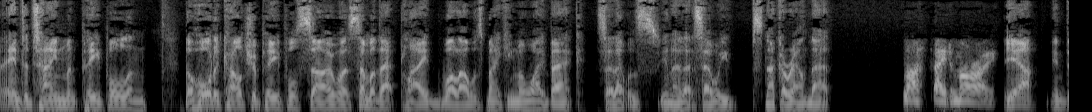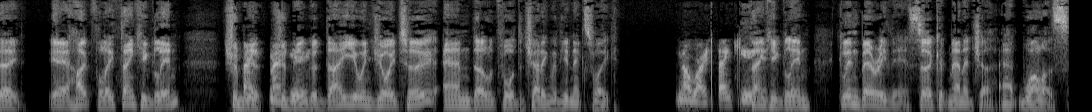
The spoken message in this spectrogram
entertainment people and the horticulture people. So uh, some of that played while I was making my way back. So that was, you know, that's how we snuck around that. Last day tomorrow. Yeah, indeed. Yeah, hopefully. Thank you, Glenn. Should Thanks, be should be a good day. You enjoy too, and uh, look forward to chatting with you next week. No worries. Thank you. Thank you, Glenn. Glenn Berry there, circuit manager at Wallis.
